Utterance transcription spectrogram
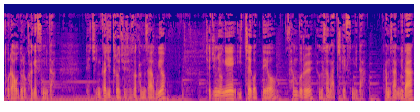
돌아오도록 하겠습니다. 네, 지금까지 들어주셔서 감사하고요. 최준용의 이 책 어때요? 3부를 여기서 마치겠습니다. 감사합니다.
